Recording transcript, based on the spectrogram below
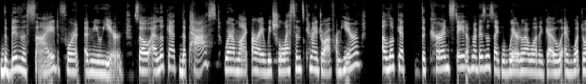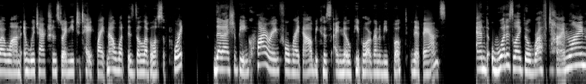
the business side for a new year. So I look at the past where I'm like, all right, which lessons can I draw from here? I look at the current state of my business, like where do I want to go and what do I want and which actions do I need to take right now? What is the level of support that I should be inquiring for right now? Because I know people are going to be booked in advance. And what is like the rough timeline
